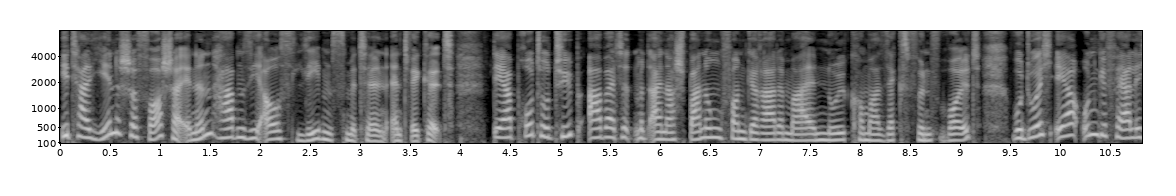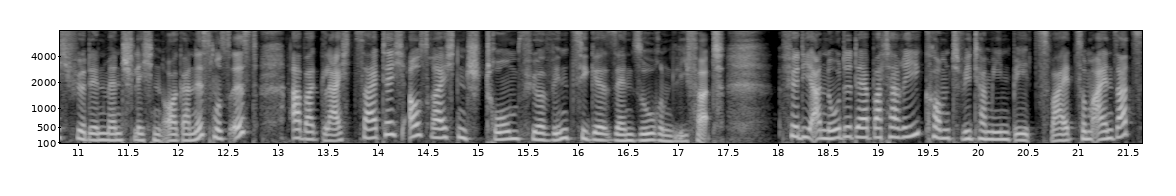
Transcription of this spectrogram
Italienische Forscherinnen haben sie aus Lebensmitteln entwickelt. Der Prototyp arbeitet mit einer Spannung von gerade mal 0,65 Volt, wodurch er ungefährlich für den menschlichen Organismus ist, aber gleichzeitig ausreichend Strom für winzige Sensoren liefert. Für die Anode der Batterie kommt Vitamin B2 zum Einsatz.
